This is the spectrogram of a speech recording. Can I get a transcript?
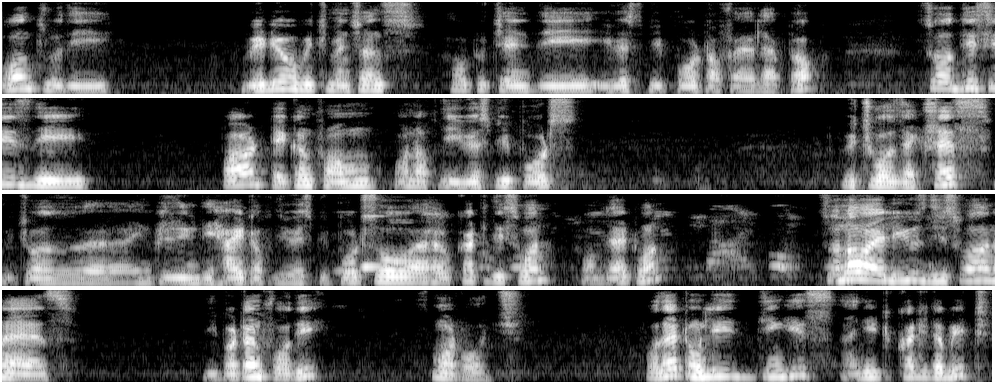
gone through the video which mentions how to change the USB port of a laptop. So this is the part taken from one of the USB ports which was excess which was uh, increasing the height of the USB port. So I have cut this one from that one. So now I'll use this one as the button for the smartwatch. For that only thing is I need to cut it a bit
